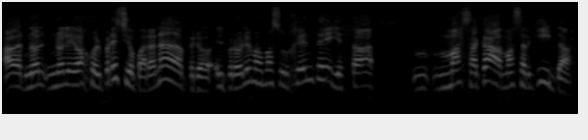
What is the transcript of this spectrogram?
a ver, no, no le bajo el precio para nada, pero el problema es más urgente y está más acá, más cerquita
